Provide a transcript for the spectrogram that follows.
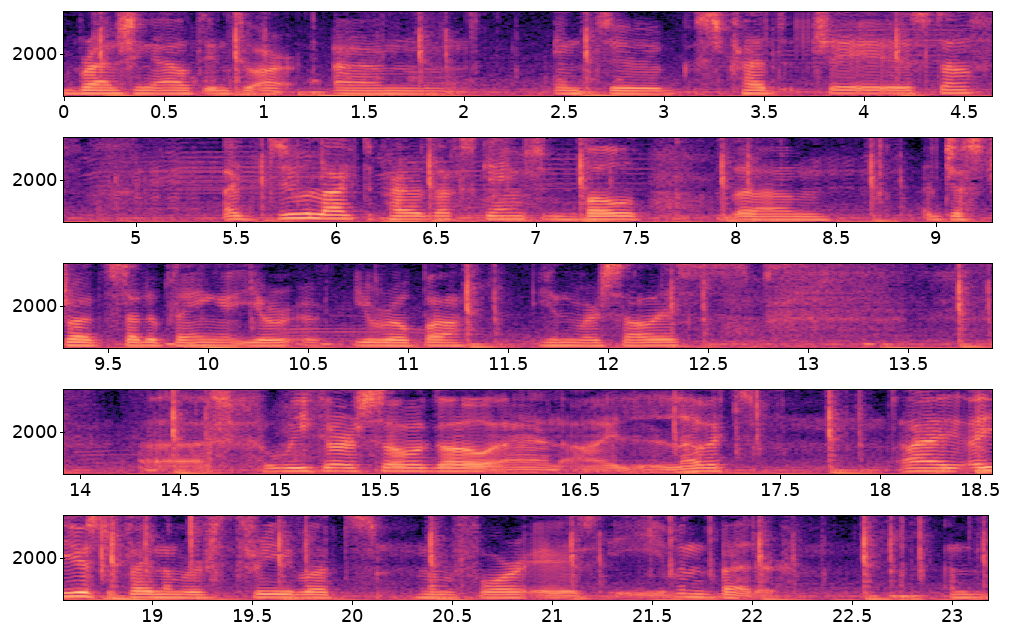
branching out into our um, into strategy stuff I do like the Paradox games, both um, I just started playing Euro Europa Universalis uh, a week or so ago and I love it. I, I used to play number 3 but number 4 is even better and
